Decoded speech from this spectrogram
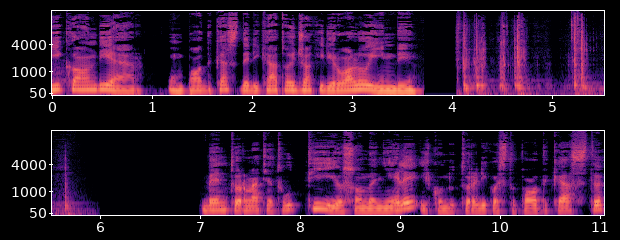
Geek on the Air, un podcast dedicato ai giochi di ruolo indie. Bentornati a tutti, io sono Daniele, il conduttore di questo podcast,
